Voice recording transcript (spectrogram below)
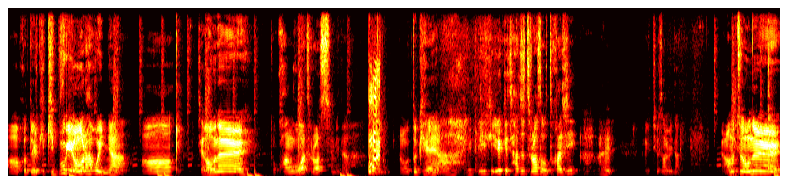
어, 그것도 이렇게 기쁘게 영어를 하고 있냐? 어, 제가 오늘 또 광고가 들어왔습니다. 아, 어떡해? 아 이렇게, 이렇게, 자주 들어와서 어떡하지? 아, 아, 아, 죄송합니다. 아무튼 오늘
